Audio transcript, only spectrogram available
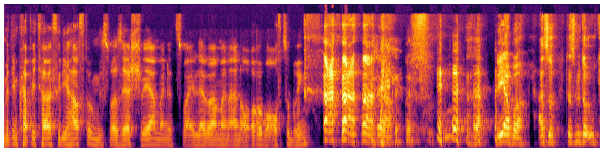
mit dem Kapital für die Haftung. Das war sehr schwer, meine zwei Lever, meine 1 Euro aufzubringen. nee, aber also das mit der UG,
